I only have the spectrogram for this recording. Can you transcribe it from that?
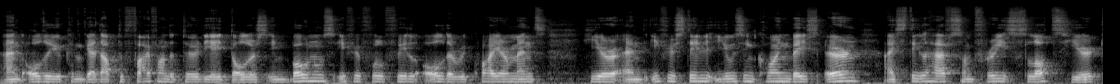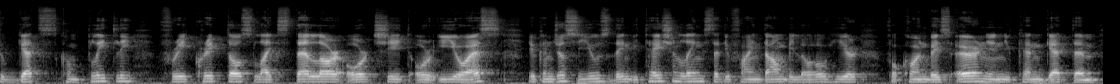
and also you can get up to $538 in bonus if you fulfill all the requirements here and if you're still using Coinbase Earn, I still have some free slots here to get completely free cryptos like Stellar, or Orchid or EOS. You can just use the invitation links that you find down below here for Coinbase Earn and you can get them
